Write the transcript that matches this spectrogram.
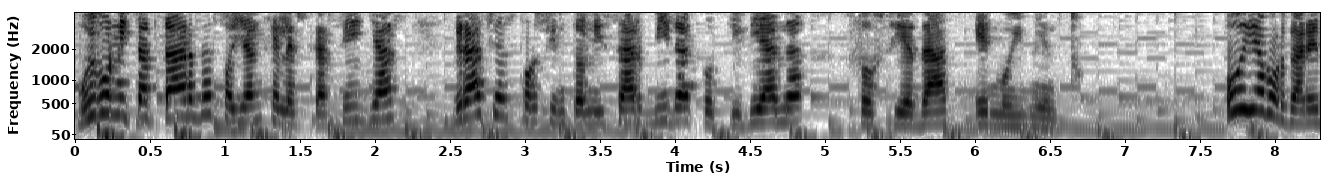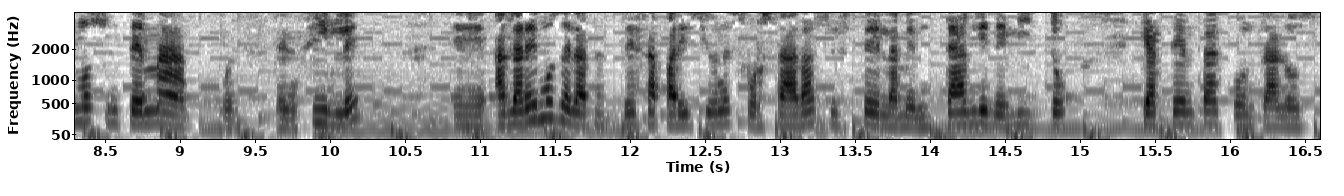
Muy bonita tarde, soy Ángeles Casillas. Gracias por sintonizar Vida Cotidiana, Sociedad en Movimiento. Hoy abordaremos un tema pues sensible, eh, hablaremos de las desapariciones forzadas, este lamentable delito que atenta contra los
